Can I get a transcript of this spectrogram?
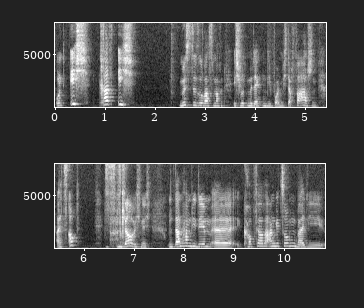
und ich, gerade ich, müsste sowas machen. Ich würde mir denken, die wollen mich doch verarschen. Als ob. Das glaube ich nicht. Und dann haben die dem äh, Kopfhörer angezogen, weil die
